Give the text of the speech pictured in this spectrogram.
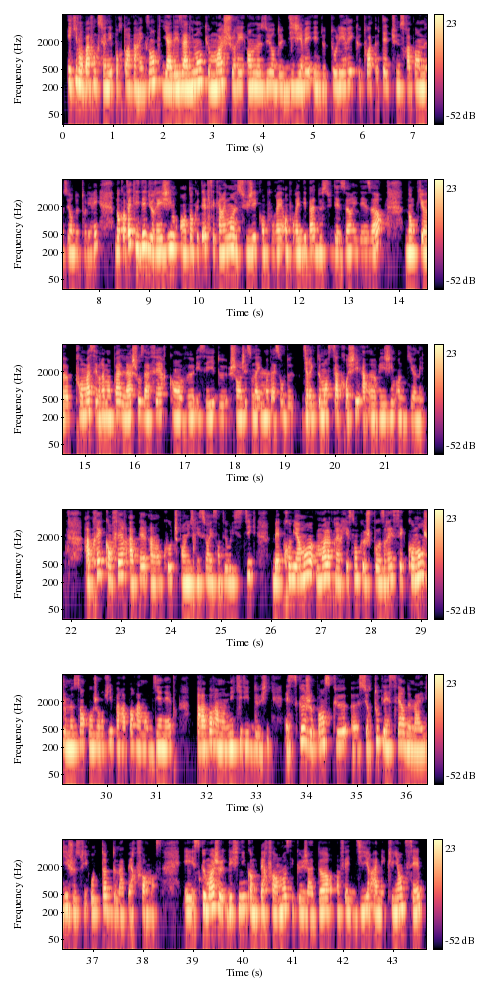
Et qui vont pas fonctionner pour toi, par exemple. Il y a des aliments que moi, je serai en mesure de digérer et de tolérer que toi, peut-être, tu ne seras pas en mesure de tolérer. Donc, en fait, l'idée du régime en tant que tel, c'est carrément un sujet qu'on pourrait, on pourrait débattre dessus des heures et des heures. Donc, euh, pour moi, c'est vraiment pas la chose à faire quand on veut essayer de changer son alimentation, de directement s'accrocher à un régime, entre guillemets. Après, quand faire appel à un coach en nutrition et santé holistique, ben, premièrement, moi, la première question que je poserais, c'est comment je me sens aujourd'hui? Par rapport à mon bien-être, par rapport à mon équilibre de vie? Est-ce que je pense que euh, sur toutes les sphères de ma vie, je suis au top de ma performance? Et ce que moi, je définis comme performance et que j'adore en fait dire à mes clientes, c'est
